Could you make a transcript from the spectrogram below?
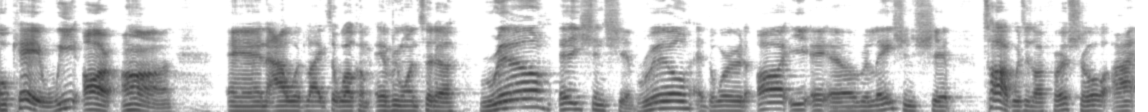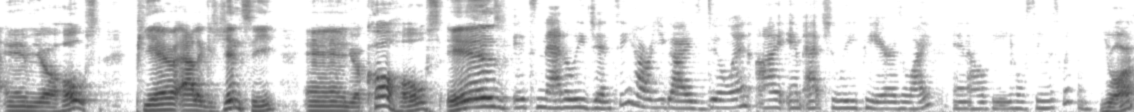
Okay, we are on, and I would like to welcome everyone to the Real Relationship. Real at the word R E A L relationship talk, which is our first show. I am your host, Pierre Alex Genty, and your co-host is It's Natalie Genty. How are you guys doing? I am actually Pierre's wife, and I'll be hosting this with him. you are.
